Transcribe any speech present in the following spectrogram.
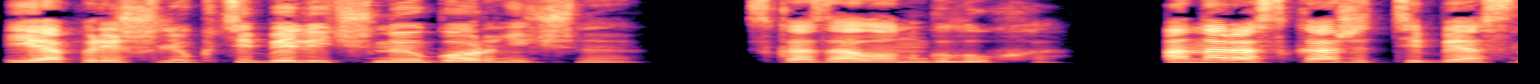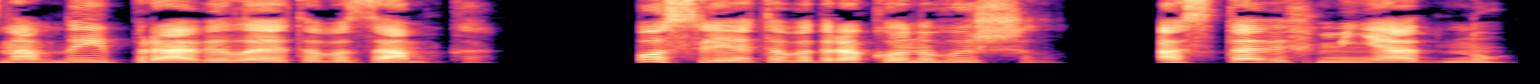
«Я пришлю к тебе личную горничную», — сказал он глухо. «Она расскажет тебе основные правила этого замка». После этого дракон вышел, оставив меня одну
